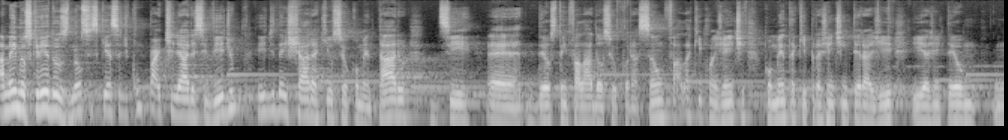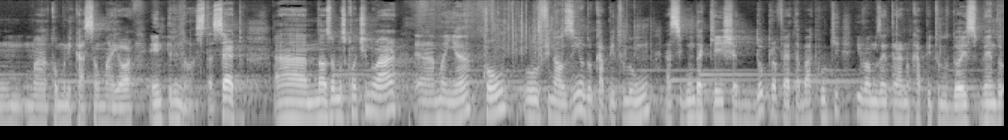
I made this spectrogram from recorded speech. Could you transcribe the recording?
Amém, meus queridos. Não se esqueça de compartilhar esse vídeo e de deixar aqui o seu comentário. Se é, Deus tem falado ao seu coração, fala aqui com a gente, comenta aqui para a gente interagir e a gente ter um, um, uma comunicação maior entre nós, tá certo? Ah, nós vamos continuar eh, amanhã com o finalzinho do capítulo 1, a segunda queixa do profeta Abacuque, e vamos entrar no capítulo 2, vendo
